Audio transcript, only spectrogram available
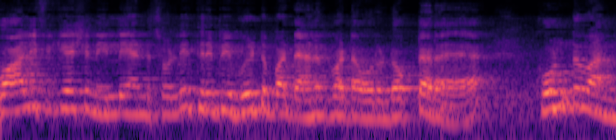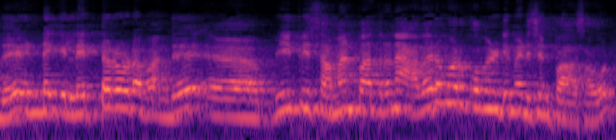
குவாலிஃபிகேஷன் இல்லைன்னு சொல்லி திருப்பி வீட்டுப்பட்ட அனுப்பப்பட்ட ஒரு டாக்டரை கொண்டு வந்து இன்றைக்கு லெட்டரோட வந்து பிபி சமன் பாத்திரனா அவரும் ஒரு community medicine pass out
